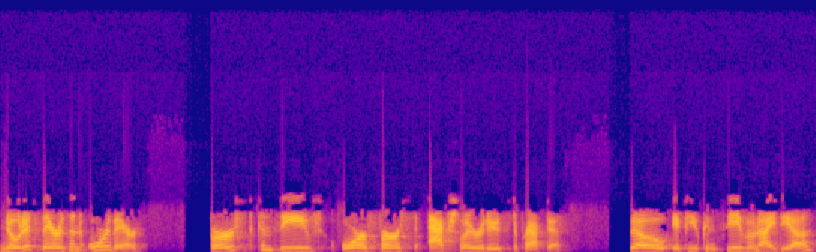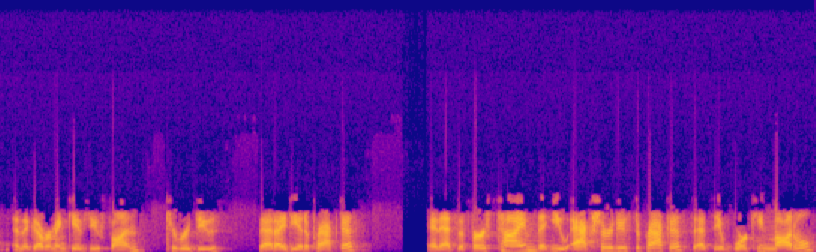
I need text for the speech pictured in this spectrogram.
Notice there is an or there. First conceived or first actually reduced to practice. So if you conceive an idea and the government gives you funds to reduce that idea to practice, and that's the first time that you actually reduce to practice, that's a working model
